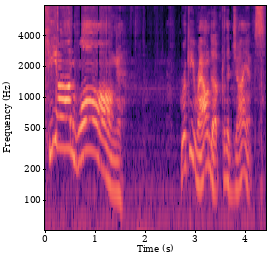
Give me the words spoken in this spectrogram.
Kean Wong. Rookie roundup for the Giants.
